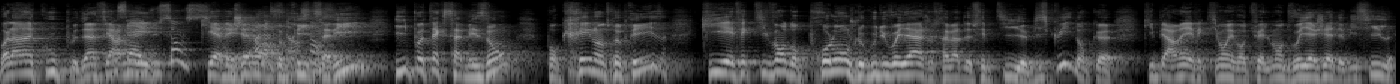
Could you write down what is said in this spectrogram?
Voilà un couple d'infirmiers qui avait jamais entrepris de sa vie, hypothèque sa maison pour créer une entreprise qui effectivement donc prolonge le goût du voyage au travers de ces petits euh, biscuits, donc euh, qui permet effectivement éventuellement de voyager à domicile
